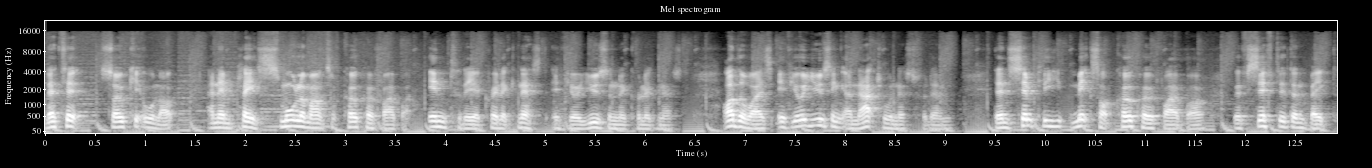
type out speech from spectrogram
let it soak it all up, and then place small amounts of cocoa fiber into the acrylic nest if you're using an acrylic nest. Otherwise, if you're using a natural nest for them, then simply mix up cocoa fibre with sifted and baked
